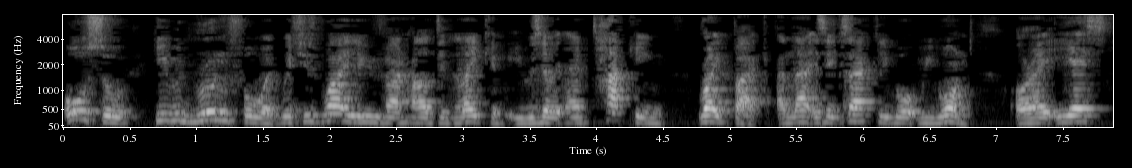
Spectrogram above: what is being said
Also, he would run forward, which is why Louis van Gaal didn't like him. He was an attacking right back, and that is exactly what we want. All right. Yes,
